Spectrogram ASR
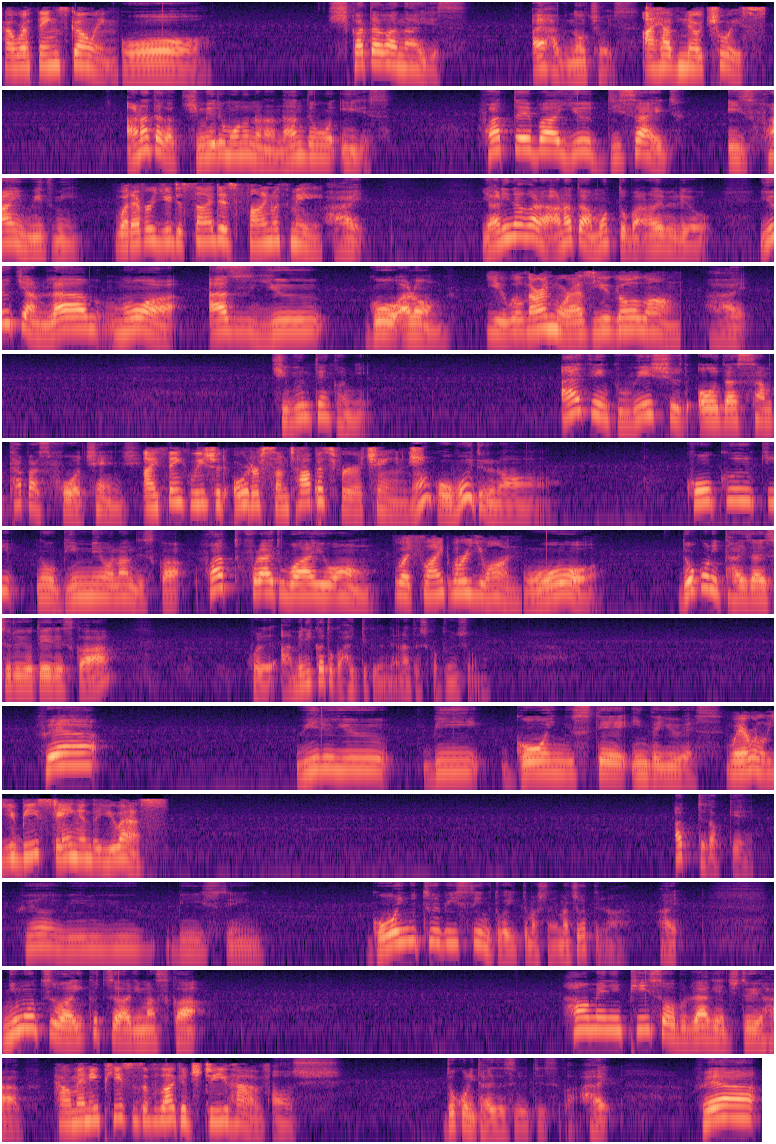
How are things going? おー。仕方がないです。I have no choice. I have no choice. あなたが決めるものなら何でもいいです。Whatever you decide is fine with me. Whatever you decide is fine with me. はい。やりながらあなたはもっと学べるよ。You can learn more as you go along. You will learn more as you go along. はい。気分転換に。I think we should order some tapas for a change. I think we should order some tapas for a change. なんか覚えてるな航空機の便名は何ですか ?What flight were you on? What flight were you on? おお。どこに滞在する予定ですかこれアメリカとか入ってくるんだよな、確か文章に。Where will you be going stay in the US? Where will you be staying in the U.S.? あってだっけ ?Where will you be staying? going to be staying とか言ってましたね。間違ってるな。はい。荷物はいくつありますか ?How many pieces of luggage do you have? How many pieces of luggage do you have? よし。どこに滞在するですかはい。Where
